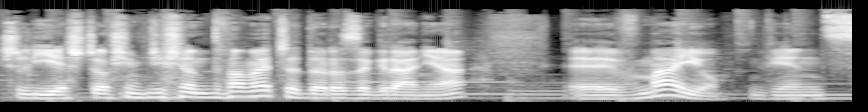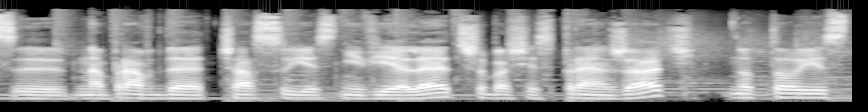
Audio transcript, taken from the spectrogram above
czyli jeszcze 82 mecze do rozegrania w maju, więc e, naprawdę czasu jest niewiele, trzeba się sprężać. No to jest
